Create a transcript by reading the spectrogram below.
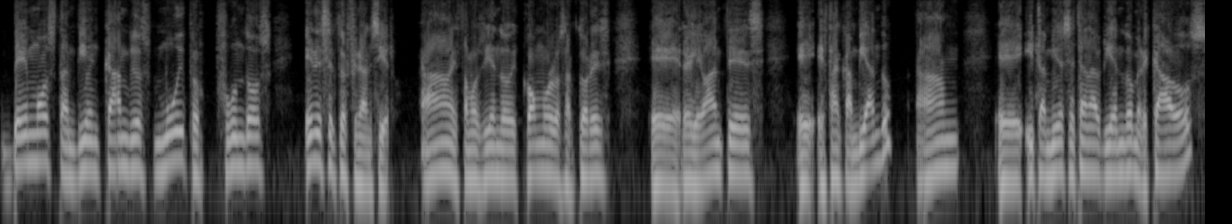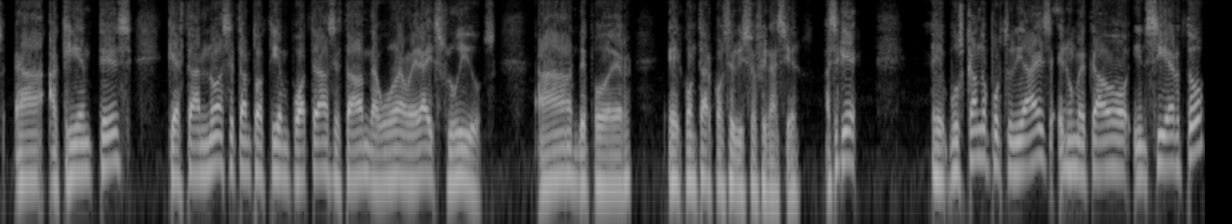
vemos también cambios muy profundos en el sector financiero. Ah, estamos viendo cómo los actores eh, relevantes eh, están cambiando. Ah, eh, y también se están abriendo mercados ah, a clientes que hasta no hace tanto tiempo atrás estaban de alguna manera excluidos de poder contar con servicios financieros. Así que buscando oportunidades en un mercado incierto,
